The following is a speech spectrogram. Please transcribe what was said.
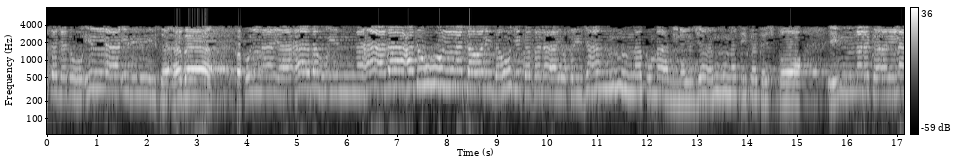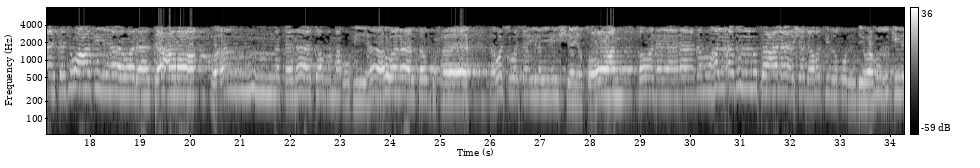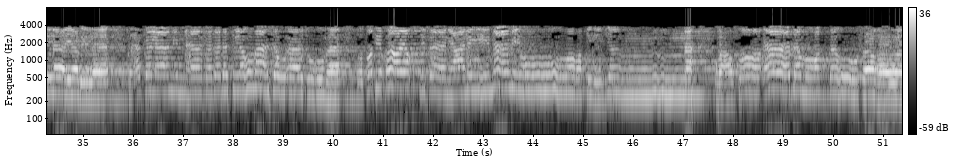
فسجدوا إلا إبليس أبى. فقلنا يا آدم إن هذا عدو لك ولزوجك فلا يخرجنكما من الجنة فتشقى. إن لك ألا تجوع فيها ولا تعرى. وأنك لا تظمأ فيها ولا تضحى. فوسوس إليه الشيطان. قال يا آدم هل أدلك على شجرة الخلد وملك لا يبلى؟ فأكلا منها فبدت لهما سوآتهما وطفقا يخصفان عليهما من ورق الجنة. وعصى آدم ربه فغوى.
